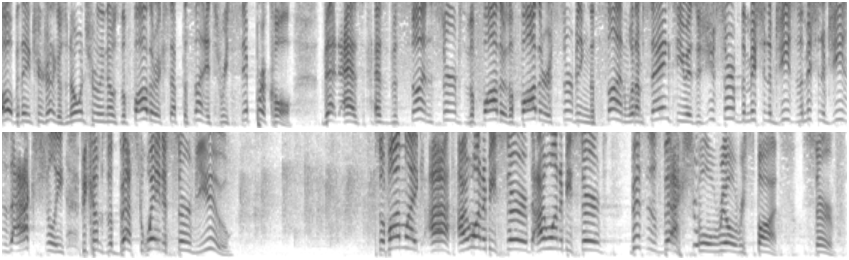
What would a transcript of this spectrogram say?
Oh, but then he turns around and goes, No one truly knows the Father except the Son. It's reciprocal. That as, as the Son serves the Father, the Father is serving the Son. What I'm saying to you is, as you serve the mission of Jesus, the mission of Jesus actually becomes the best way to serve you. So if I'm like, ah, I want to be served, I want to be served, this is the actual real response serve.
